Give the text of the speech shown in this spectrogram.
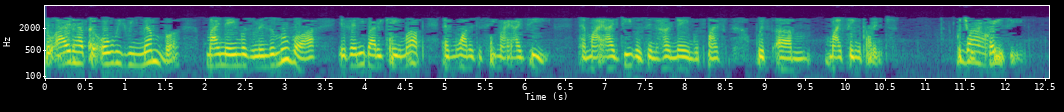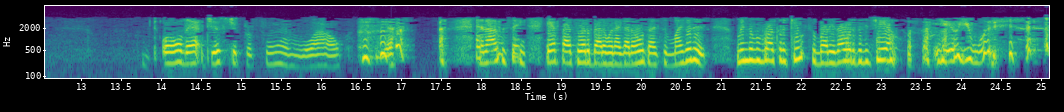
so I'd have to always remember my name was Linda Lubar if anybody came up and wanted to see my ID. And my ID was in her name with my, with, um, my fingerprints which wow. was crazy. All that just to perform. Wow. yeah. And I was saying, after I thought about it when I got older, I said, my goodness, Linda Lubar could have killed somebody. That would have been in jail. yeah, you would.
